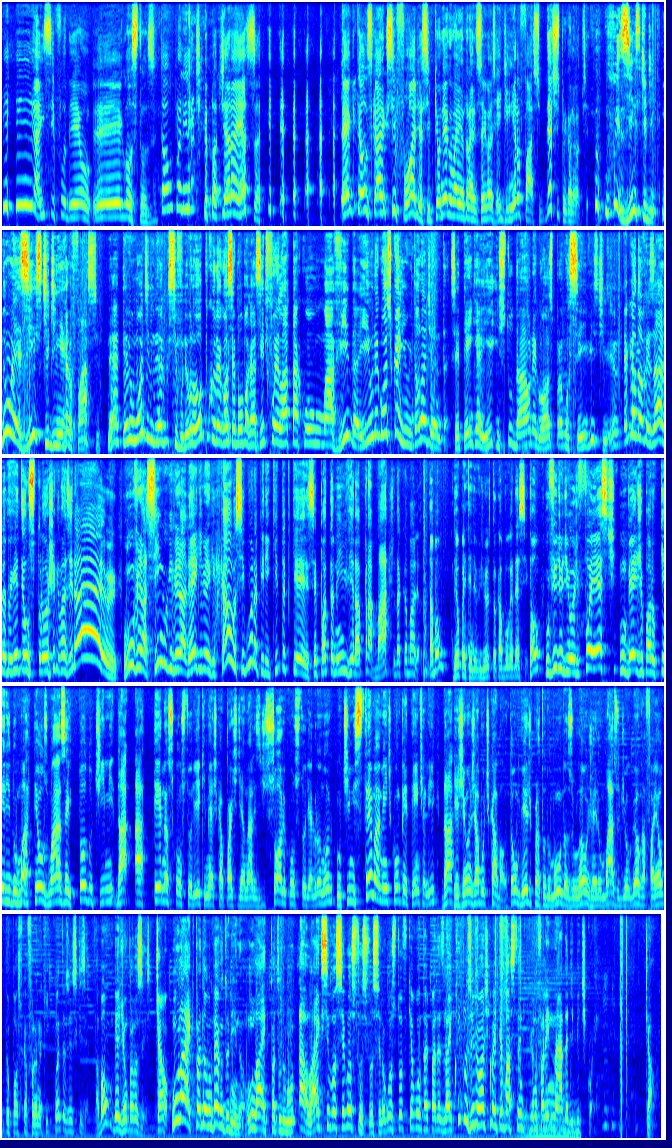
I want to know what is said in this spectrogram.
aí se fudeu. E, gostoso. Então a planilha de hoje era essa. É que tem uns caras que se fodem, assim, porque o nego vai entrar nisso aí e fala assim, dinheiro fácil. Deixa eu explicar um negócio pra você. Não existe, de, não existe dinheiro fácil, né? Teve um monte de nego que se fudeu, falou, opa, que o negócio é bom pra cacete, foi lá, tacou uma vida e o negócio caiu, então não adianta. Você tem que aí estudar o negócio pra você investir. É que eu dou risada, porque tem uns trouxas que falam assim, ah, um vira cinco, que vira dez, que vira... Calma, segura a periquita, porque você pode também virar pra baixo da cambalhota, tá bom? Deu pra entender o vídeo hoje? Tô com a boca dessa. Então, o vídeo de hoje foi este. Um beijo para o querido Matheus Maza e todo o time da Atenas Consultoria, que mexe com a parte de análise de solo e consultoria agronômica. Um time extremamente competente ali da região de Jabuticabal. Então, um beijo para todo mundo, Azulão, Jairo Mazo, Diogão, Rafael. Eu posso ficar falando aqui quantas vezes quiser, tá bom? Um beijão para vocês. Tchau. Um like para não, não pega o Tudinho, não. Um like para todo mundo. Ah, like se você gostou. Se você não gostou, fique à vontade para dar dislike. Inclusive, eu acho que vai ter bastante, porque eu não falei nada de Bitcoin. Tchau.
